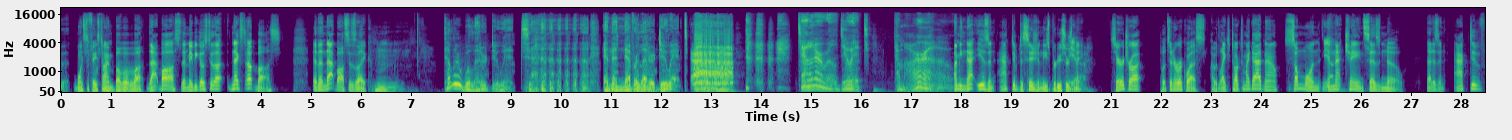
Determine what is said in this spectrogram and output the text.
uh, wants to FaceTime, blah, blah, blah, blah. That boss then maybe goes to the next up boss. And then that boss is like, hmm, tell her we'll let her do it. and then never let her do it. Ah! Tell her we'll do it tomorrow. I mean, that is an active decision these producers Yeah. make. Sarah Trott puts in a request. I would like to talk to my dad now. Someone Yeah. in that chain says no. That is an active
